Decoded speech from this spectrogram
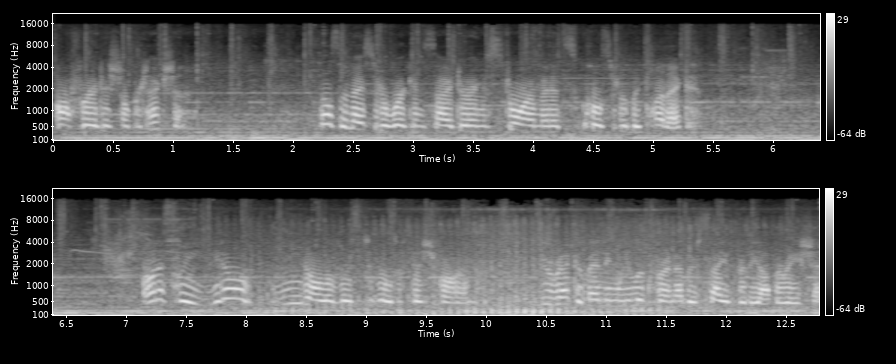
offer additional protection. It's also nicer to work inside during a storm and it's closer to the clinic. Honestly, you don't need all of this to build a fish farm. You're recommending we look for another site for the operation.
